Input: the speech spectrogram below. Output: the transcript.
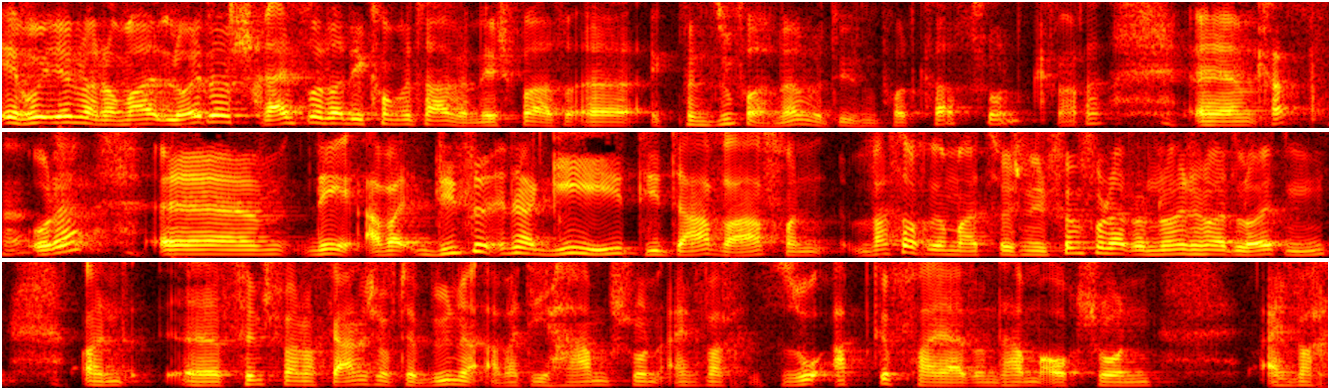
eruieren wir nochmal. Leute, schreibt unter die Kommentare. Nee, Spaß. Äh, ich bin super, ne, mit diesem Podcast schon gerade. Ähm, krass, ne? Oder? Ähm, nee, aber diese Energie, die da war, von was auch immer, zwischen den 500 und 900 Leuten, und äh, Finch war noch gar nicht auf der Bühne, aber die haben schon einfach so abgefeiert und haben auch schon einfach,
